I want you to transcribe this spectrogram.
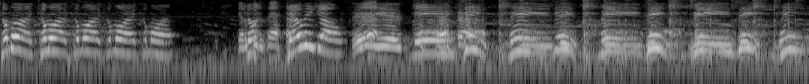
Come on, come on, come on, come on, come on. Got to put his hand. There we go. There he is. Mean Gene. Mean Gene. Mean Gene. Mean Gene. Mean Gene.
